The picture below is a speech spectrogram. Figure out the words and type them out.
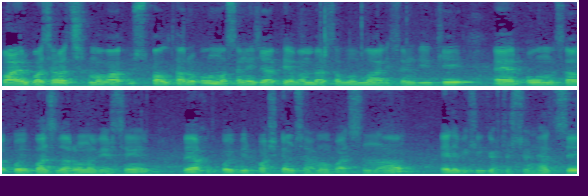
bayır-bacara çıxmağa üst paltarı olmasa necə? Peyğəmbər sallallahu aleyhi ve sellem deyir ki, əgər olmasa, qoy bacıları ona versin və yaxud qoy bir başqa müsəlman bacısından elə bir ki, götürsün. Hədisi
